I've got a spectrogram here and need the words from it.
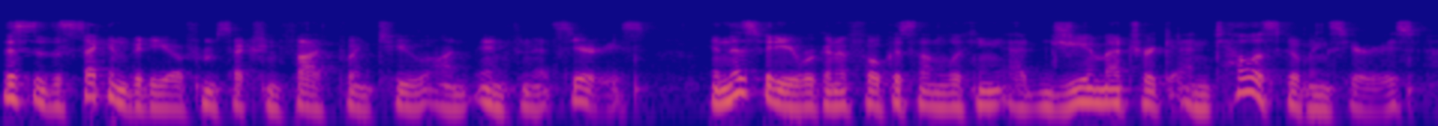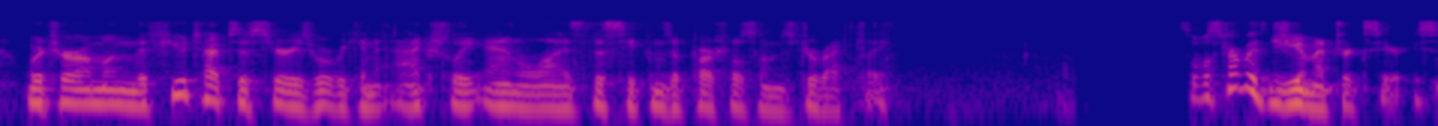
This is the second video from section 5.2 on infinite series. In this video, we're going to focus on looking at geometric and telescoping series, which are among the few types of series where we can actually analyze the sequence of partial sums directly. So we'll start with geometric series.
